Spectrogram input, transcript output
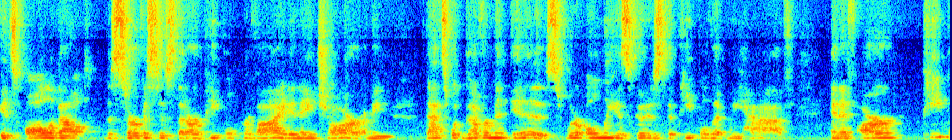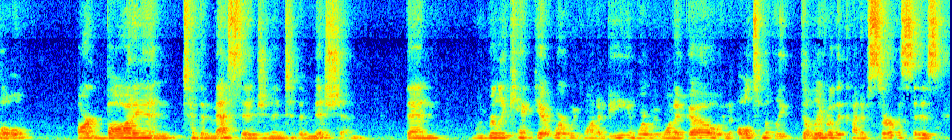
it's all about the services that our people provide in HR. I mean, that's what government is. We're only as good as the people that we have. And if our people aren't bought in to the message and into the mission, then we really can't get where we want to be and where we want to go and ultimately deliver the kind of services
